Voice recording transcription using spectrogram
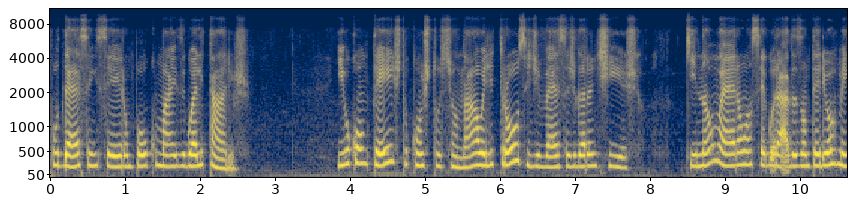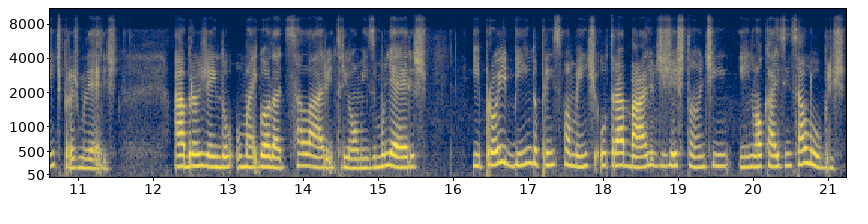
pudessem ser um pouco mais igualitários. E o contexto constitucional ele trouxe diversas garantias que não eram asseguradas anteriormente para as mulheres, abrangendo uma igualdade de salário entre homens e mulheres e proibindo principalmente o trabalho de gestante em, em locais insalubres.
